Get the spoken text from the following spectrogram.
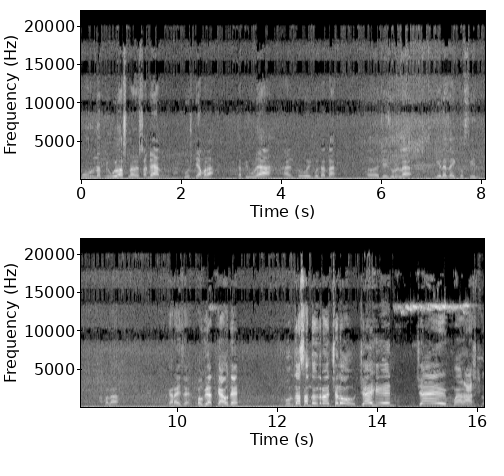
पूर्ण पिवळं असणार आहे. सगळ्या गोष्टी आम्हाला त्या पिवळ्या आणि तो एक बोलतात ना जेजुरीला गेल्याचा एक तो फील आम्हाला करायचं आहे बघूयात काय होत आहे तुरचा सांगतो मित्रांनो. चलो. जय हिंद. जय महाराष्ट्र.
